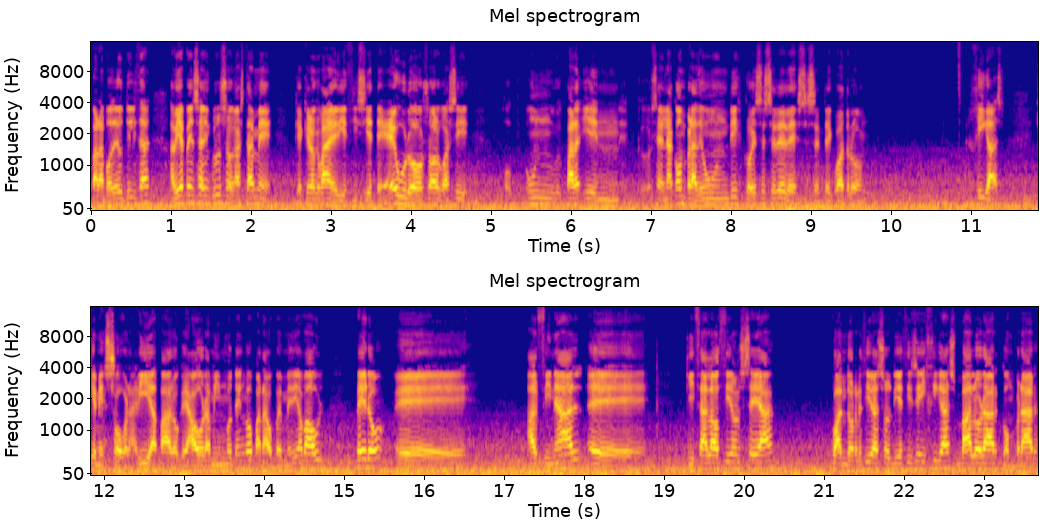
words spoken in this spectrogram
para poder utilizar. Había pensado incluso gastarme, que creo que vale 17 euros o algo así, en, o en la compra de un disco SSD de 64 gigas, que me sobraría para lo que ahora mismo tengo, para Open Media Vault, pero eh, al final eh, quizá la opción sea, cuando reciba esos 16 gigas, valorar comprar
